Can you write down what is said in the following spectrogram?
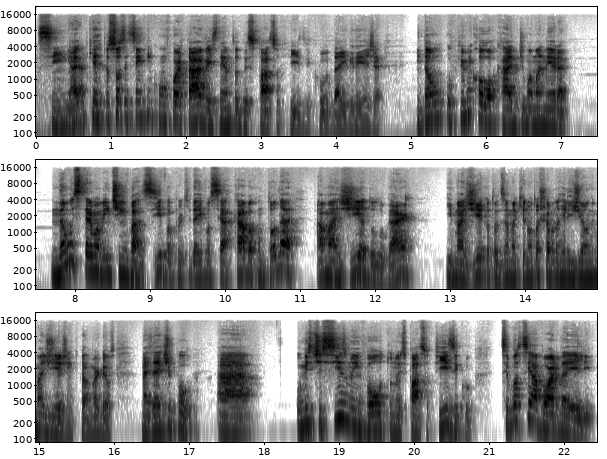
Sim, né? é porque as pessoas se sentem confortáveis dentro do espaço físico da igreja. Então, o filme colocar de uma maneira não extremamente invasiva, porque daí você acaba com toda a magia do lugar. E magia que eu tô dizendo aqui, não tô chamando religião de magia, gente, pelo amor de Deus. Mas é tipo, a, o misticismo envolto no espaço físico, se você aborda ele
